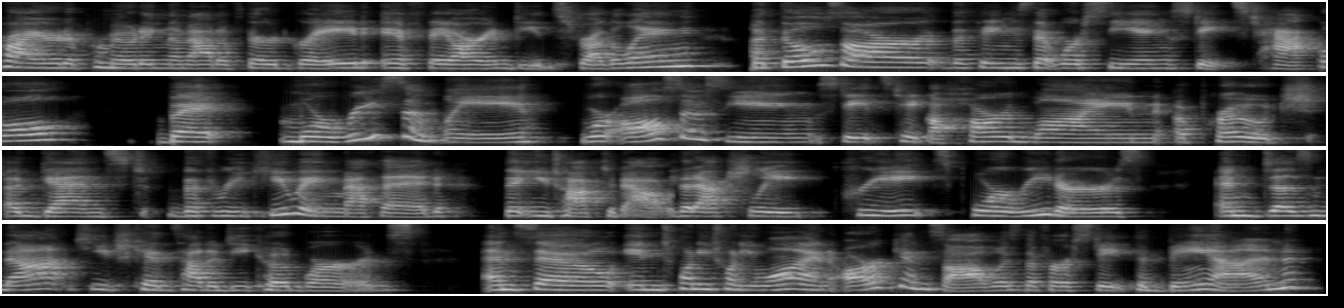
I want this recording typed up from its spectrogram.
prior to promoting them out of third grade if they are indeed struggling. But those are the things that we're seeing states tackle. But more recently, we're also seeing states take a hard line approach against the three cueing method that you talked about that actually creates poor readers and does not teach kids how to decode words. And so in 2021, Arkansas was the first state to ban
